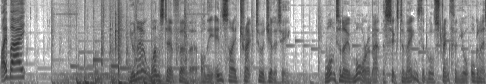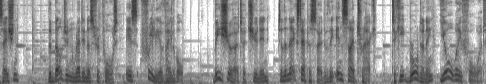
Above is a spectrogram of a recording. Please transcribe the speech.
Bye bye. You're now one step further on the inside track to agility. Want to know more about the six domains that will strengthen your organization? The Belgian Readiness Report is freely available. Be sure to tune in to the next episode of the Inside Track to keep broadening your way forward.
